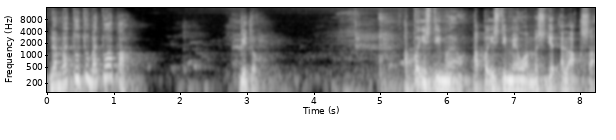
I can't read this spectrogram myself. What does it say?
Dan batu tu batu apa? Gitu. Apa istimewa? Apa istimewa Masjid Al-Aqsa?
